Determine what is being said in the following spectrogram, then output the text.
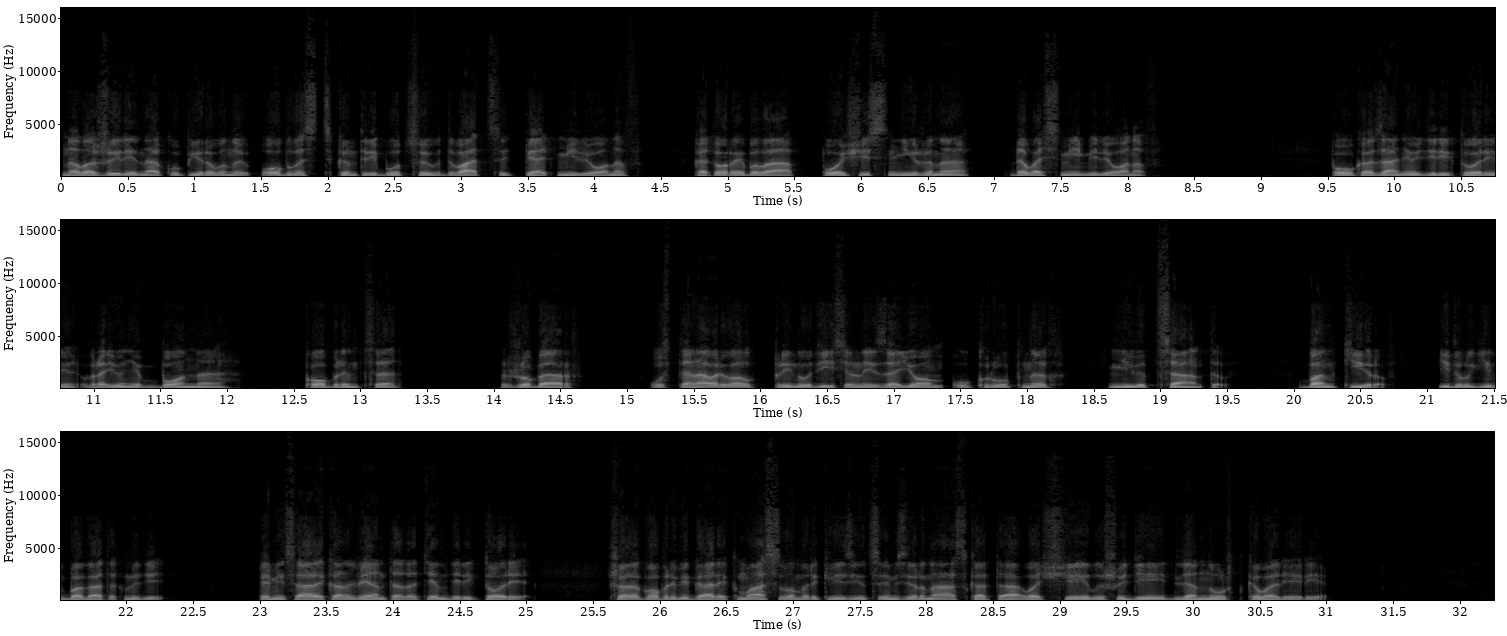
наложили на оккупированную область контрибуцию в 25 миллионов, которая была позже снижена до 8 миллионов. По указанию директории в районе Бонна, Кобленца, Жубер устанавливал принудительный заем у крупных негациантов, банкиров и других богатых людей. Комиссары конвента, затем директории, широко прибегали к массовым реквизициям зерна, скота, овощей, лошадей для нужд кавалерии.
